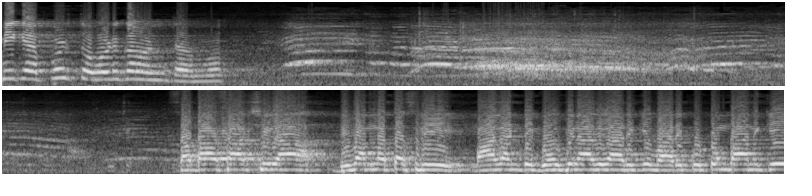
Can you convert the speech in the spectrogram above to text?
మీకు ఎప్పుడు తోడుగా ఉంటాము. సభాసాక్షిగా దివంగత శ్రీ మాగంటి గోపినాథ్ గారికి వారి కుటుంబానికి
